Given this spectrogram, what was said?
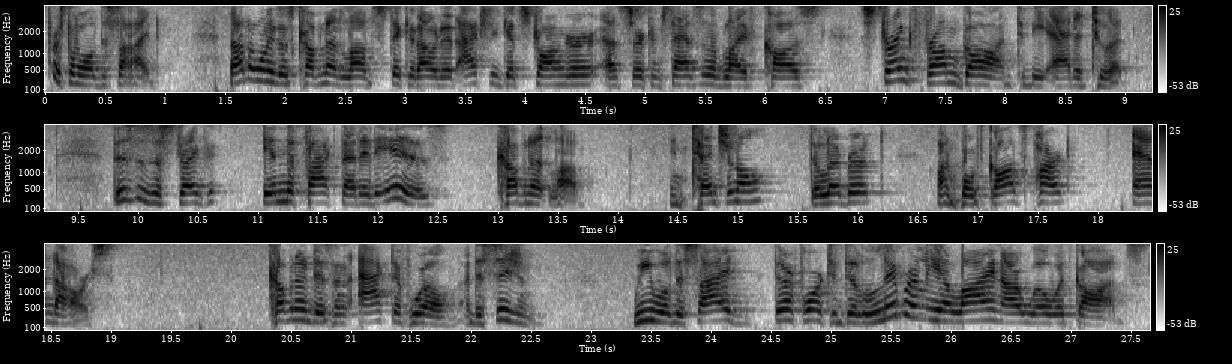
First of all, decide. Not only does covenant love stick it out, it actually gets stronger as circumstances of life cause strength from God to be added to it. This is a strength in the fact that it is covenant love, intentional, deliberate, on both God's part and ours. Covenant is an act of will, a decision. We will decide, therefore, to deliberately align our will with God's.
